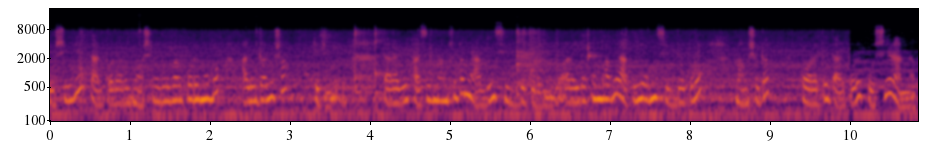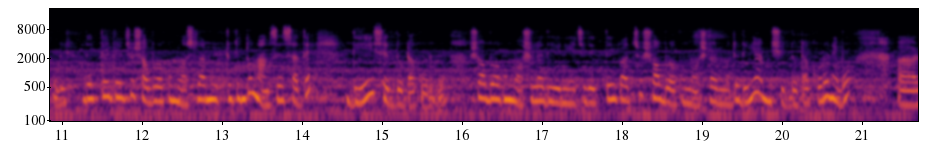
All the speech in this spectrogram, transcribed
বসিয়ে দিয়ে তারপরে আমি মশলা জোগাড় করে নেব। আলু টালু সব কেটে নেব। তার আগে খাসির মাংসটা আমি আগেই সিদ্ধ করে নেব। আর এইরকমভাবে আগেই আমি সিদ্ধ করে মাংসটা কড়াতে তারপরে কষিয়ে রান্না করি। দেখতেই পেয়েছ, সব রকম মশলা আমি একটু কিন্তু মাংসের সাথে দিয়েই সেদ্ধটা করব। সব রকম মশলা দিয়ে নিয়েছি, দেখতেই পাচ্ছ, সব রকম মশলার মধ্যে দিয়ে আমি সেদ্ধটা করে নেব। আর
